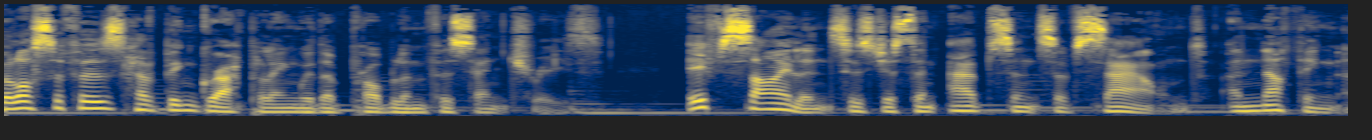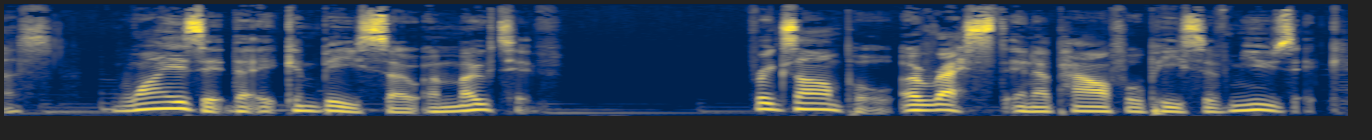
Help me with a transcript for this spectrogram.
Philosophers have been grappling with a problem for centuries. If silence is just an absence of sound and nothingness, why is it that it can be so emotive? For example, a rest in a powerful piece of music.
